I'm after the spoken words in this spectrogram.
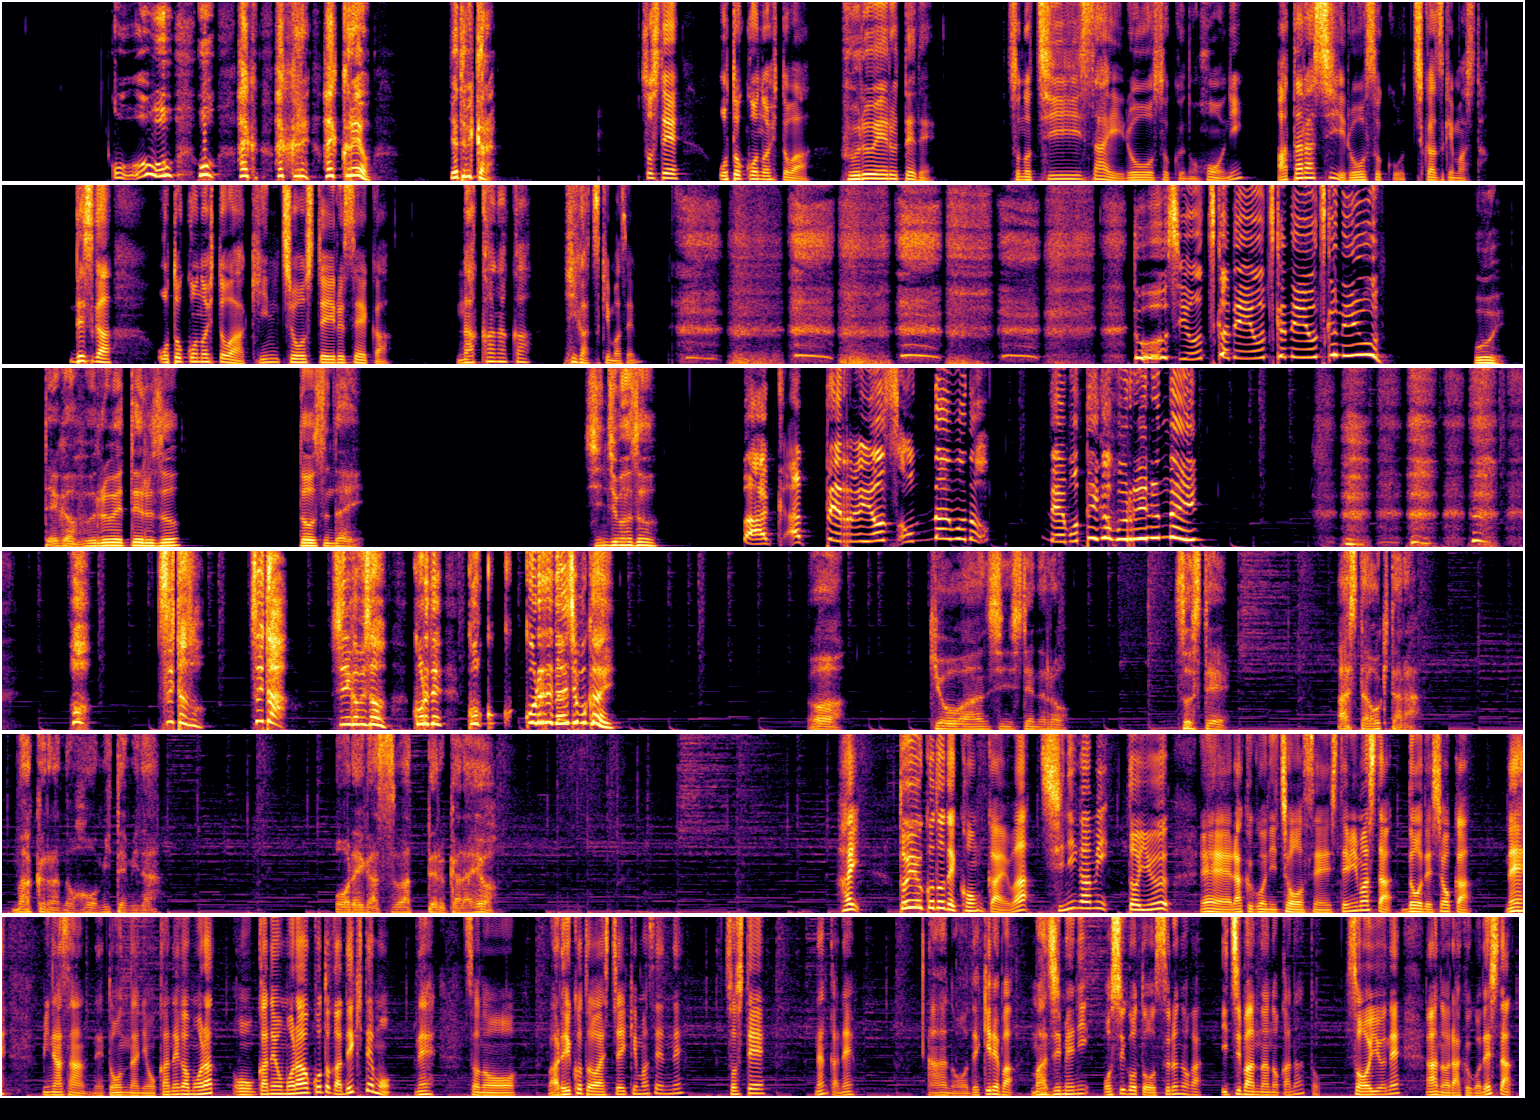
おおおお早く早くくれ早くくれよ。やってみっから。そして男の人は震える手でその小さいろうそくの方に新しいろうそくを近づけました。ですが男の人は緊張しているせいかなかなか火がつきません。どうしようつかねえよつかねえよつかねえよ。おい手が震えてるぞ。どうすんだい？死んじまうぞ。わかってるよそんなもの。でも手が震えるんだい。あ着いたぞ。着いた。死神さんこれでこここれで大丈夫かい？ああ今日は安心して寝ろ。そして明日起きたら枕の方見てみな。俺が座ってるからよ。はい。ということで今回は「死神」という、えー、落語に挑戦してみました。どうでしょうか？ね。皆さんねどんなにお金がもらお金をもらうことができてもね。その悪いことはしちゃいけませんね。そしてなんかねあのできれば真面目にお仕事をするのが一番なのかなと。そういうねあの落語でした。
